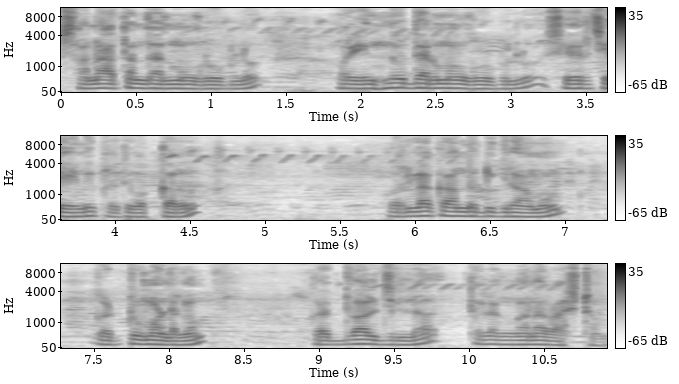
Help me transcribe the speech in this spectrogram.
సనాతన ధర్మం గ్రూపులో మరి హిందూ ధర్మం గ్రూపుల్లో షేర్ చేయండి ప్రతి ఒక్కరూ. కొర్లకాందుడి గ్రామం గట్టు మండలం గద్వాల్ జిల్లా తెలంగాణ రాష్ట్రం.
